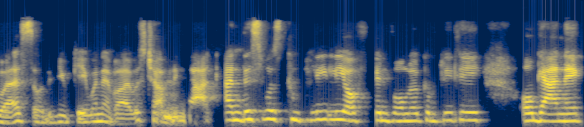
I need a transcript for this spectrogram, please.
US or the UK whenever I was traveling back. And this was completely off informal, completely organic,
